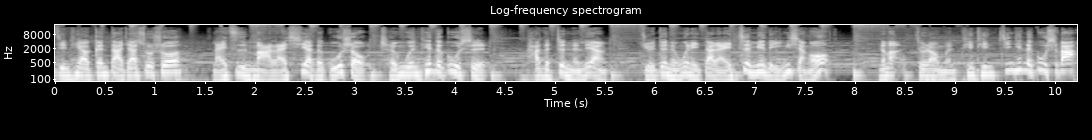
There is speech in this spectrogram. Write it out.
今天要跟大家说说来自马来西亚的鼓手陈文天的故事，他的正能量绝对能为你带来正面的影响哦。那么就让我们听听今天的故事吧。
